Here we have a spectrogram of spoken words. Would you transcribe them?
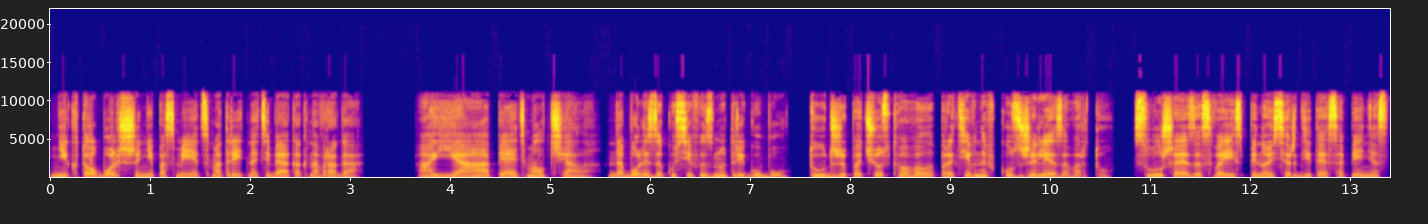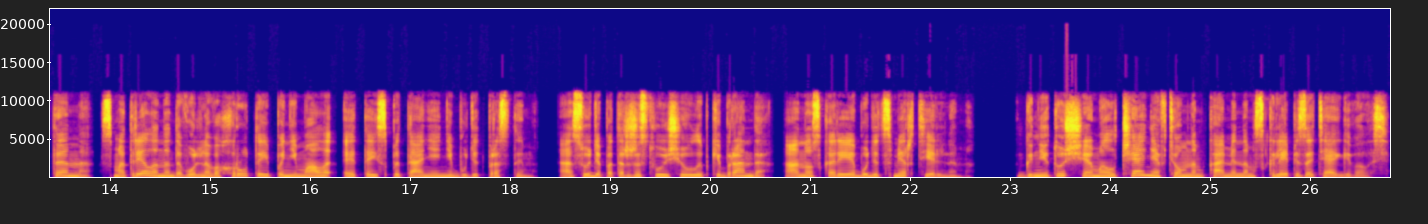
Никто больше не посмеет смотреть на тебя, как на врага. А я опять молчала, до боли закусив изнутри губу. Тут же почувствовала противный вкус железа во рту. Слушая за своей спиной сердитое сопение Стенна, смотрела на довольного Хрута и понимала, это испытание не будет простым. А судя по торжествующей улыбке Бранда, оно скорее будет смертельным. Гнетущее молчание в темном каменном склепе затягивалось.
